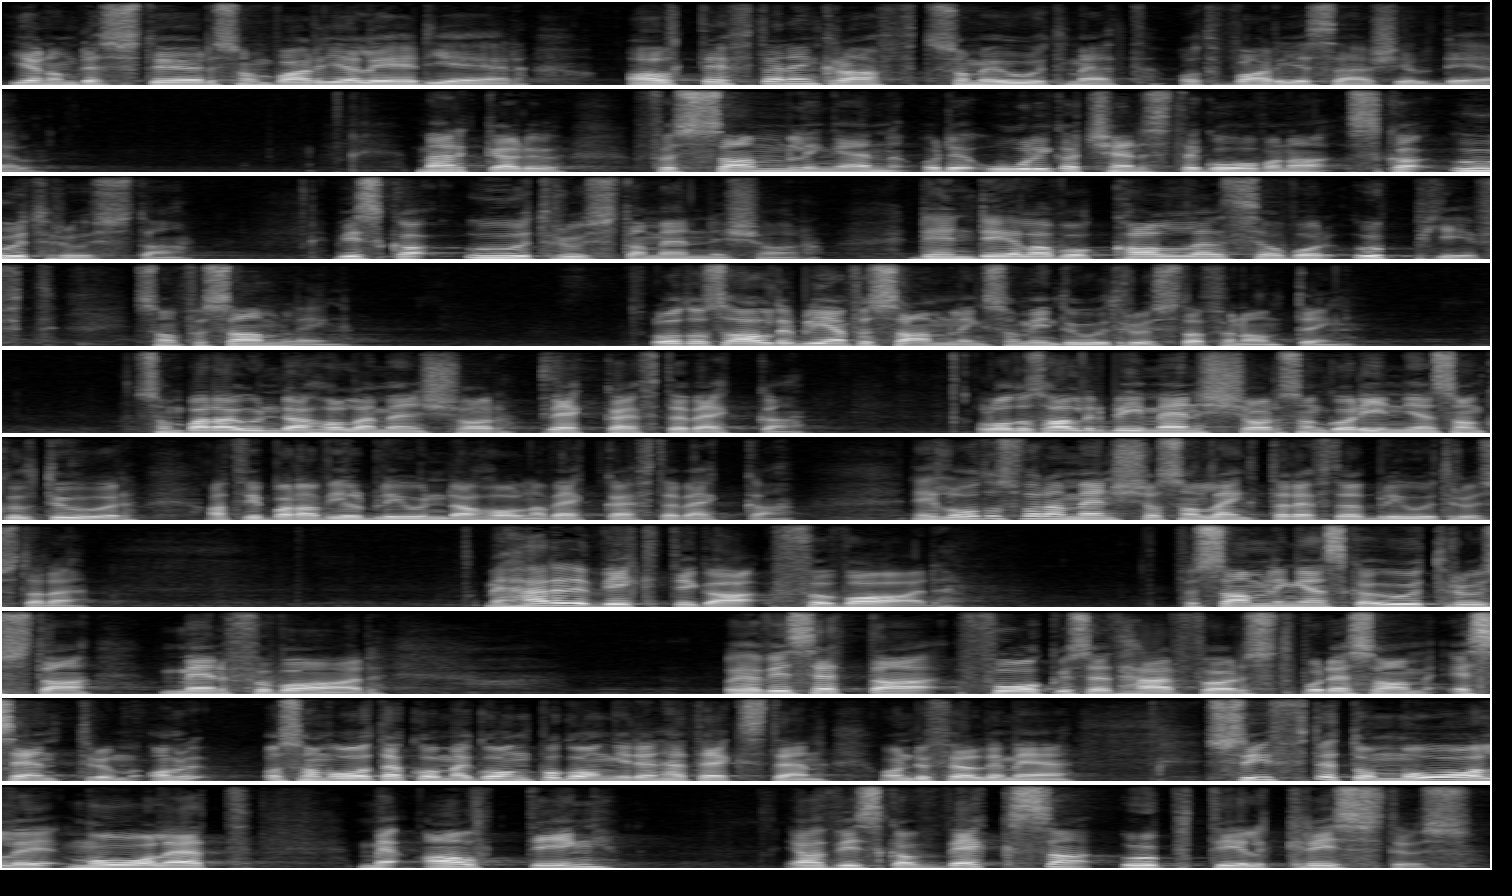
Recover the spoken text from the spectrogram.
genom det stöd som varje led ger, allt efter den kraft som är utmätt åt varje särskild del. Märker du, församlingen och de olika tjänstegåvorna ska utrusta. Vi ska utrusta människor. Det är en del av vår kallelse och vår uppgift som församling. Låt oss aldrig bli en församling som inte utrustar för någonting. Som bara underhåller människor vecka efter vecka. Och låt oss aldrig bli människor som går in i en sån kultur att vi bara vill bli underhållna vecka efter vecka. Nej, låt oss vara människor som längtar efter att bli utrustade. Men här är det viktiga för vad? Församlingen ska utrusta, men för vad? Och jag vill sätta fokuset här först på det som är centrum och som återkommer gång på gång i den här texten, om du följde med. Syftet och målet med allting är att vi ska växa upp till Kristus.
